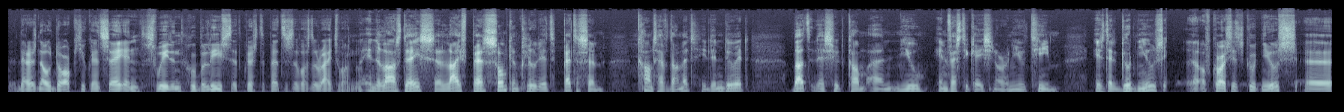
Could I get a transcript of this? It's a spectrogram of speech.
there is no dog, you can say, in Sweden who believes that Christer Pettersson was the right one. In the last days, uh, Leif Persson concluded Pettersson can't have done it, he didn't do it, but there should come a new investigation or a new team. Is that good news? Uh, of course, it's good news. Uh,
